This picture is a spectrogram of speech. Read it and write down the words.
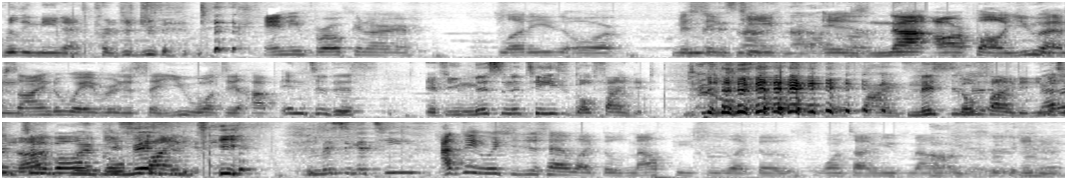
really mean ass printer to do that. Any broken or bloodied or missing It's teeth not our- is our- not our fault. You have Mhm. signed a waiver to say you want to hop into this. if you missing a teeth, go find it. Go find- Missing Go find it. You not missing a an tooth, eyeball? Go find it. teeth. You missing a teeth? I think we should just have like those mouthpieces, like those one-time use Oh mouthpieces. yeah, we could. Do mm-hmm. that.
